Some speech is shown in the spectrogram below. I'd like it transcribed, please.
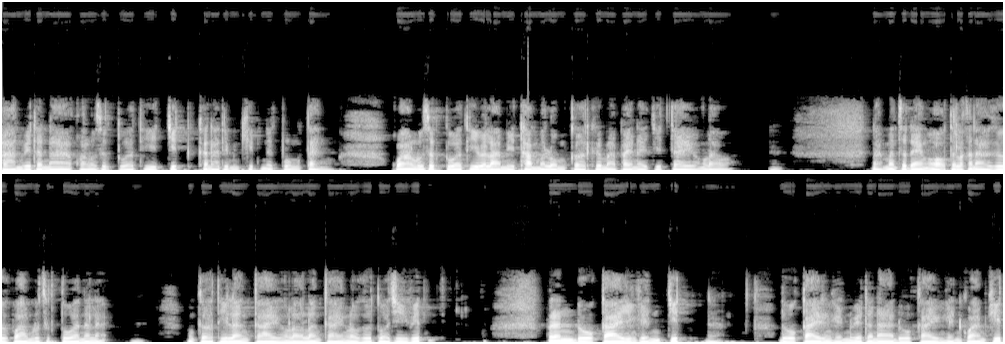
ฐานเวทนา ความรู้สึกตัวที่จิตขณะที่มันคิดนึกปรุงแต่ง ความรู้สึกตัวที่เวลามีธรรมอารมณ์เกิดขึ้นมาภายในจิตใจของเรานะมันแสดงออกแต่ละขณะคือความรู้สึกตัวนั่นแหละ มันเกิดที่ร่างกายของเรา ร่างกายของเราคือตัวชีวิต เพราะฉะนั้นดูกายยังเห็นจิตนะดูกายยังเห็นเวทนา ดูกายยังเห็นความคิด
